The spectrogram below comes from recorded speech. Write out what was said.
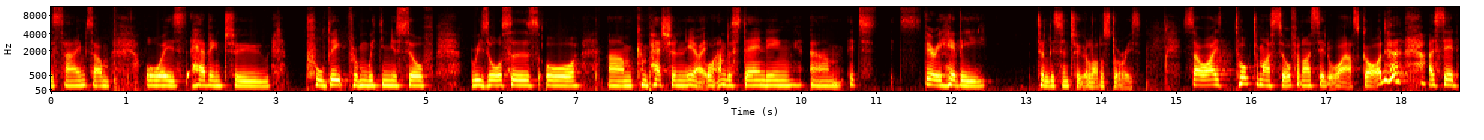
the same. So I'm always having to pull deep from within yourself resources or um, compassion, you know, or understanding. Um, it's it's very heavy to listen to a lot of stories. So I talked to myself and I said, or oh, I asked God, I said,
